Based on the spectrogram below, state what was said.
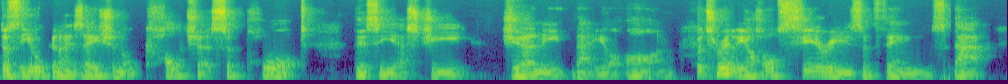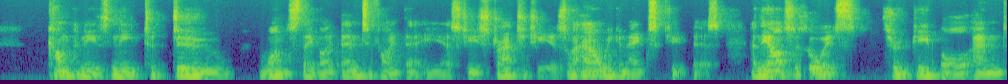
Does the organizational culture support this ESG journey that you're on. It's really a whole series of things that companies need to do once they've identified their ESG strategy is well, how are we going to execute this? And the answer is always through people. And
